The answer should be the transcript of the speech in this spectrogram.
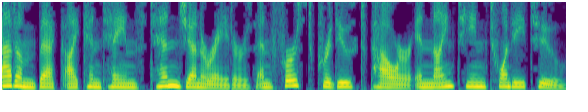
Adam Beck I contains 10 generators and first produced power in 1922.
